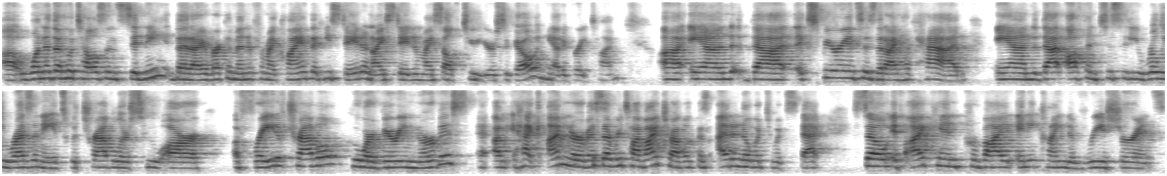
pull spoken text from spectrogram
Uh, one of the hotels in Sydney that I recommended for my client that he stayed in, I stayed in myself two years ago and he had a great time. Uh, and that experiences that I have had and that authenticity really resonates with travelers who are afraid of travel, who are very nervous. I mean, heck, I'm nervous every time I travel because I don't know what to expect. So if I can provide any kind of reassurance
